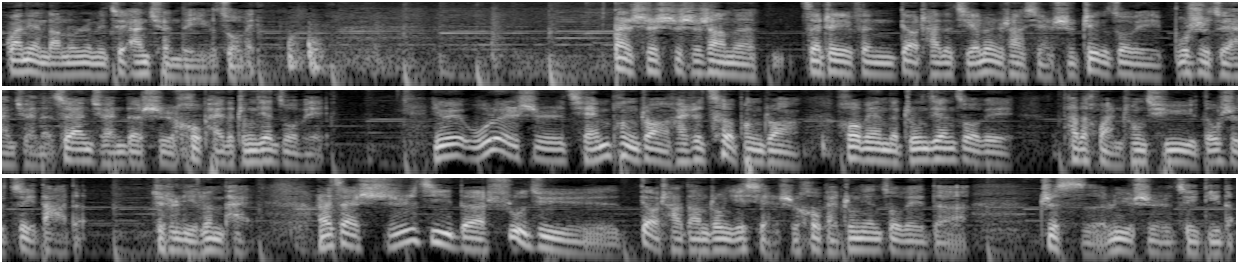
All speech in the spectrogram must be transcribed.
观念当中认为最安全的一个座位。但是事实上呢，在这一份调查的结论上显示，这个座位不是最安全的，最安全的是后排的中间座位，因为无论是前碰撞还是侧碰撞，后面的中间座位它的缓冲区域都是最大的，这是理论派。而在实际的数据调查当中也显示，后排中间座位的致死率是最低的。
